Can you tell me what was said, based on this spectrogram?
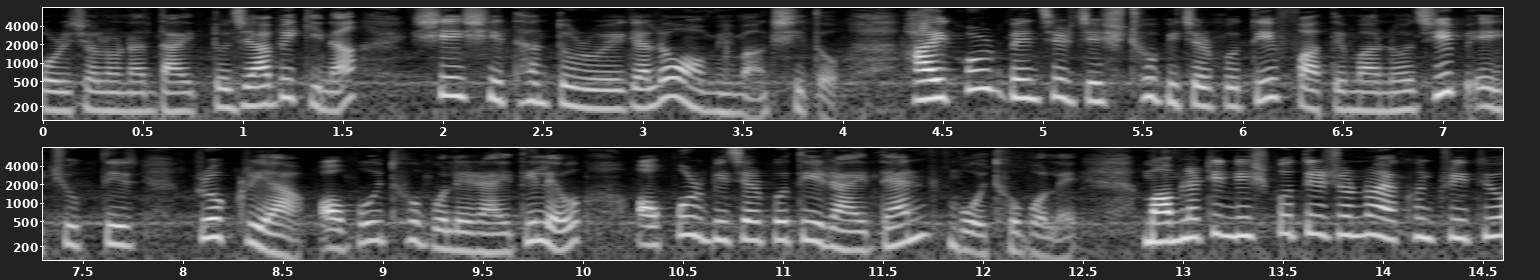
পরিচালনার দায়িত্ব যাবে কিনা সেই সিদ্ধান্ত রয়ে গেল অমীমাংসিত। হাইকোর্ট বেঞ্চের জ্যেষ্ঠ বিচারপতি ফাতেমা নজিব এই চুক্তির প্রক্রিয়া অবৈধ বলে রায় দিলেও অপর বিচারপতি রায় দেন বৈধ বলে। মামলাটি নিষ্পত্তির জন্য এখন তৃতীয়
